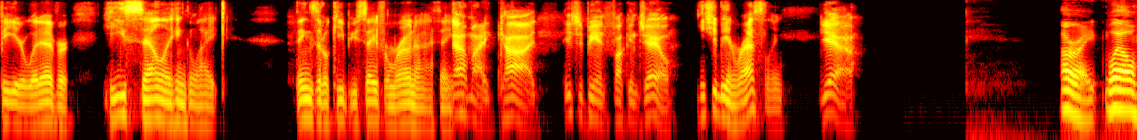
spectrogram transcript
feed or whatever, he's selling like things that'll keep you safe from Rona. I think Oh my god. He should be in fucking jail. he should be in wrestling. Yeah. All right. Well,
